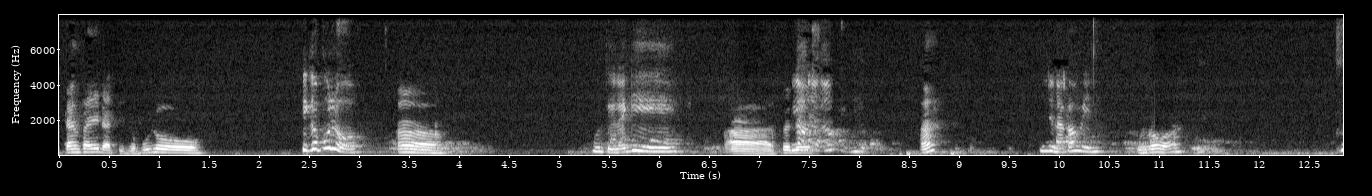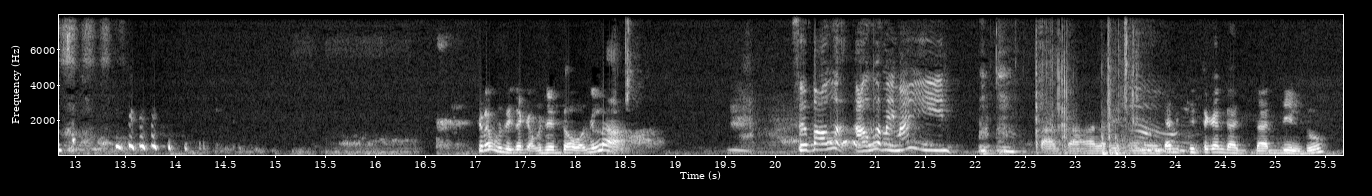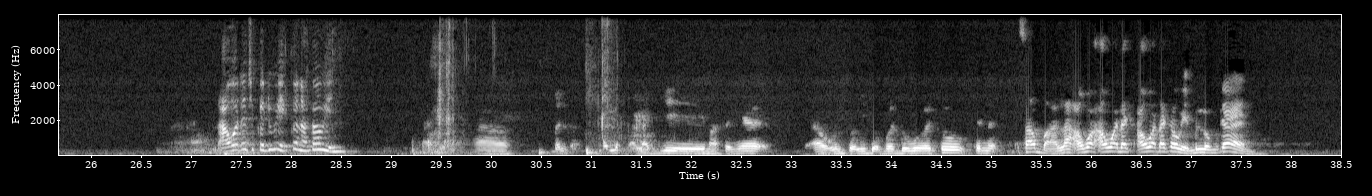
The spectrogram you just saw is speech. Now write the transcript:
kan saya dah 30. 30? Ah, Muda lagi. ah, so Bila dia, nak kahwin? ha? Bila nak kahwin? Kau ah. Kenapa saya cakap macam tu awak gelak? Sebab awak, awak main-main. Tak tak lah. Kan kita kan dah, dah deal tu. Awak dah cukup duit ke nak kahwin? Uh, belum belum lah lagi. Maksudnya uh, untuk hidup berdua tu kena sabarlah. Awak awak dah awak dah kahwin belum kan?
